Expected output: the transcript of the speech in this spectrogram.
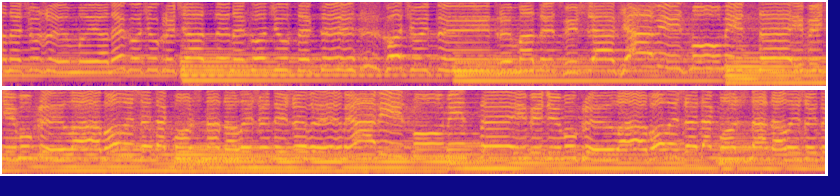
а не чужими. Я не хочу кричати, не хочу втекти, хочу йти, тримати свій шлях. Я візьму місце і підніму крила, бо лише так можна залишити живим. так можна залишити.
